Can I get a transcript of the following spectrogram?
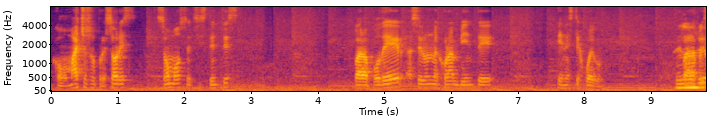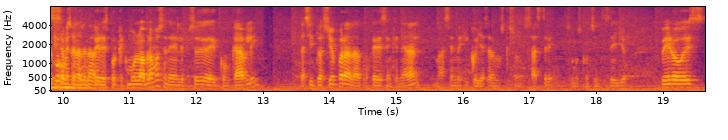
como machos opresores que somos existentes para poder hacer un mejor ambiente en este juego? Para precisamente las mujeres, porque como lo hablamos en el episodio de con Carly, la situación para las mujeres en general, más en México ya sabemos que es un desastre, somos conscientes de ello, pero es,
